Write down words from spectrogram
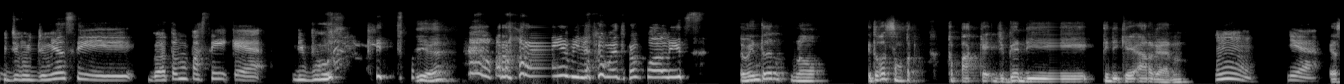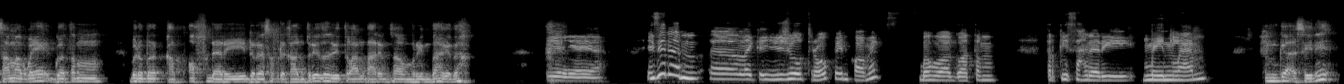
ujung-ujungnya si Gotham pasti kayak dibuang gitu. iya Orang-orangnya pindah ke Metropolis. I mean itu kan no itu kan sempat kepake juga di TDKR kan Hmm, ya. ya sama pokoknya Gotham bener-bener cut off dari the rest of the country terus ditelantarin sama pemerintah gitu Iya, iya, iya. Is it an, uh, like a usual trope in comics bahwa Gotham terpisah dari mainland? enggak sih ini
